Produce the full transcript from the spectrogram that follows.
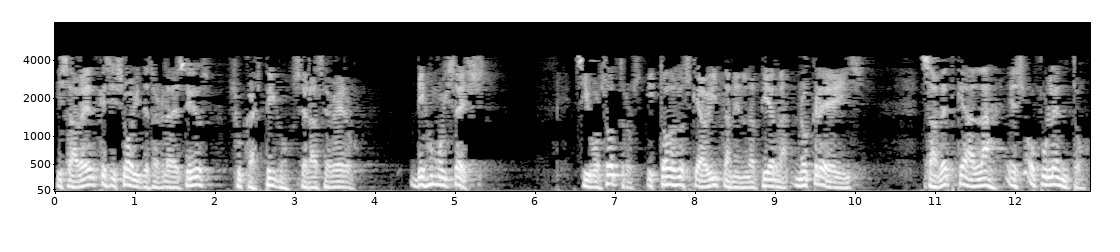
y sabed que si sois desagradecidos, su castigo será severo. Dijo Moisés, si vosotros y todos los que habitan en la tierra no creéis, sabed que Alá es opulento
